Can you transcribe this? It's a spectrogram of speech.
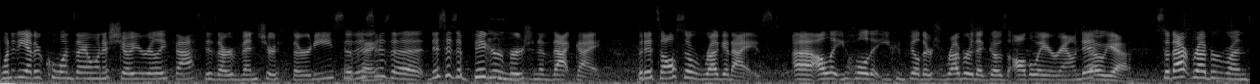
One of the other cool ones I want to show you really fast is our Venture 30. So Okay. this is a this is a bigger version of that guy, but it's also ruggedized. Uh, I'll let you hold it. You can feel there's rubber that goes all the way around it. Oh yeah. So that rubber runs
